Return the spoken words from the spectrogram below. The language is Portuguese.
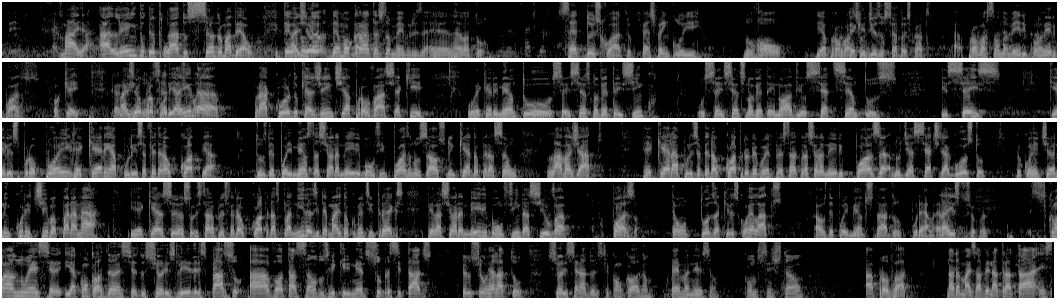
Maia, além do deputado Sandro Mabel. E tem o Mas do eu- de- Democratas também, presidente, é, relator. 724. Eu peço para incluir no rol de O aprovação. que, é que diz o 724? Aprovação da. Meire Pós. Ok. Quero Mas eu proporia 724. ainda, para acordo, que a gente aprovasse aqui o requerimento 695, o 699 e o 706, que eles propõem, requerem à Polícia Federal cópia dos depoimentos da senhora Meire Bonfim Posa nos autos do inquérito da Operação Lava Jato. Requer à Polícia Federal cópia do depoimento prestado pela senhora Meire Posa no dia 7 de agosto do corrente ano em Curitiba, Paraná. E requer solicitar à Polícia Federal cópia das planilhas e demais documentos entregues pela senhora Meire Bonfim da Silva Posa. Então, todos aqueles correlatos aos depoimentos dados por ela. Era isso, senhor presidente. Com a anuência e a concordância dos senhores líderes, passo à votação dos requerimentos supracitados pelo senhor relator. Senhores senadores que concordam, permaneçam como se estão. Aprovado. Nada mais havendo a tratar.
